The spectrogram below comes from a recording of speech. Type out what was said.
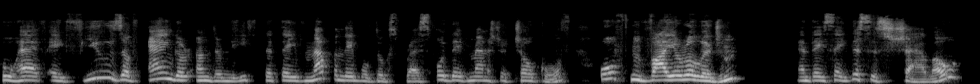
who have a fuse of anger underneath that they've not been able to express or they've managed to choke off, often via religion. And they say, This is shallow.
